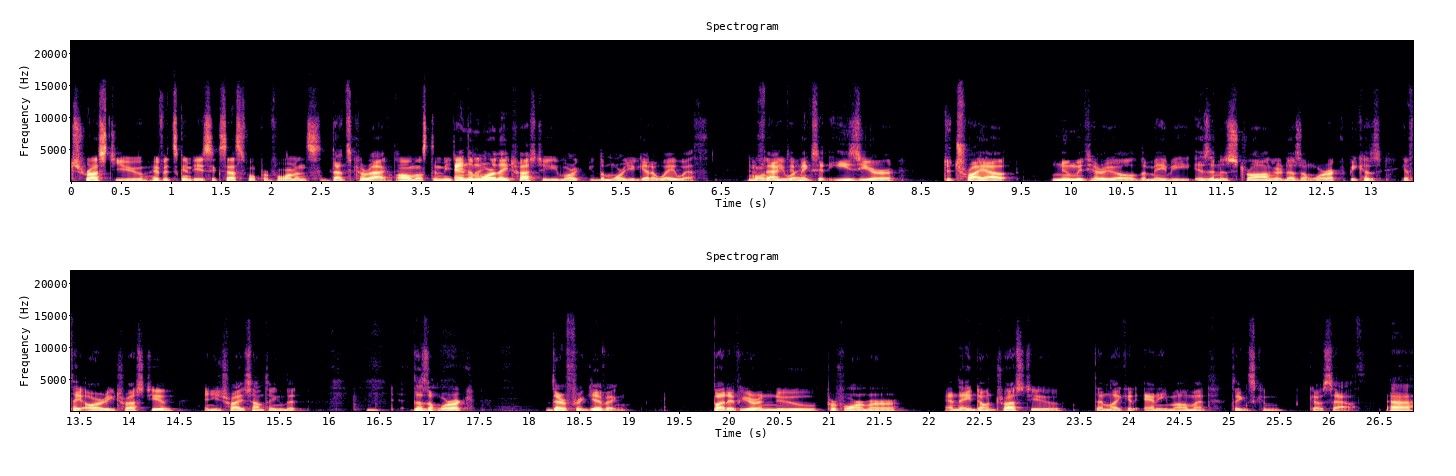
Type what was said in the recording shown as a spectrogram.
trust you if it's going to be a successful performance That's correct. almost immediately. And the more they trust you, you more the more you get away with. In More fact, leeway. it makes it easier to try out new material that maybe isn't as strong or doesn't work because if they already trust you and you try something that doesn't work, they're forgiving. But if you're a new performer and they don't trust you, then like at any moment things can go south. Uh,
